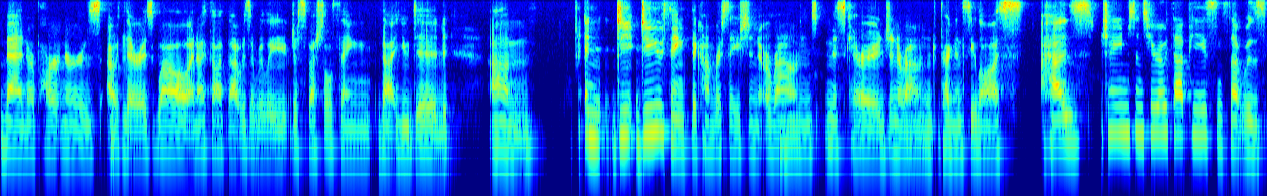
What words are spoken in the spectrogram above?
men or partners out mm-hmm. there as well. And I thought that was a really just special thing that you did. Um, and do, do you think the conversation around miscarriage and around pregnancy loss has changed since you wrote that piece, since that was,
